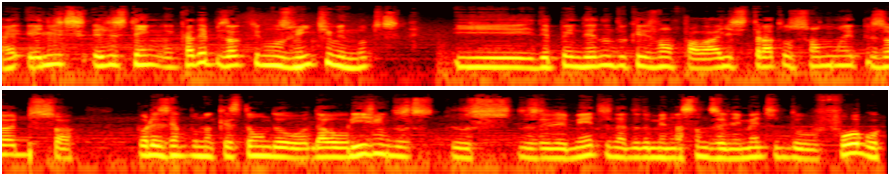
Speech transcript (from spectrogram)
é, eles, eles têm. Cada episódio tem uns 20 minutos. E dependendo do que eles vão falar, eles tratam só num episódio só. Por exemplo, na questão do, da origem dos, dos, dos elementos, né, da dominação dos elementos do fogo,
